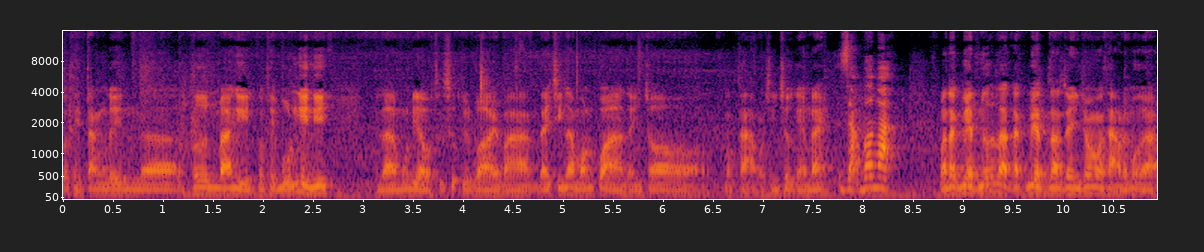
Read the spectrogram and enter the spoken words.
có thể tăng lên uh, hơn 3.000 có thể 4.000 đi là một điều thực sự tuyệt vời và đấy chính là món quà dành cho Ngọc Thảo và chính trường ngày hôm nay. Dạ vâng ạ. Và đặc biệt nữa là đặc biệt là dành cho Ngọc Thảo đấy mọi người ạ.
